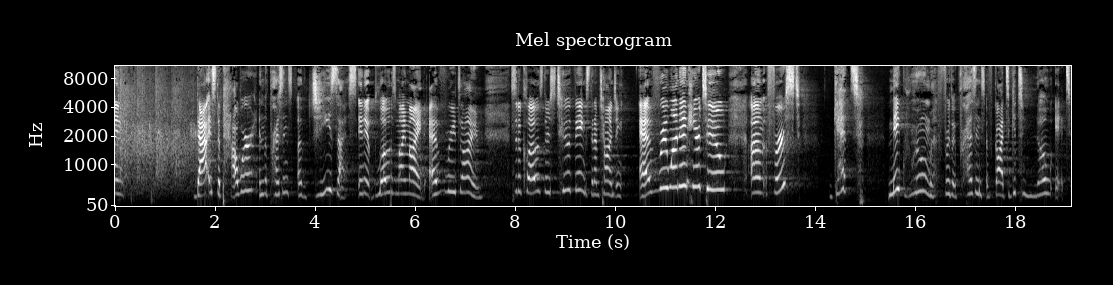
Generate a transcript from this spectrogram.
And that is the power in the presence of Jesus. And it blows my mind every time. So, to close, there's two things that I'm challenging everyone in here to. Um, first, get Make room for the presence of God to get to know it.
